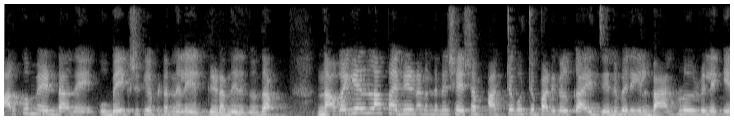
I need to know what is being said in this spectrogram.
ആർക്കും വേണ്ടാതെ ഉപേക്ഷിക്കപ്പെട്ട നിലയിൽ കിടന്നിരുന്നത്. നവകേരള പര്യടനത്തിന് ശേഷം അറ്റകുറ്റപ്പണികൾക്കായി ജനുവരിയിൽ ബാംഗ്ലൂരുവിലേക്ക്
